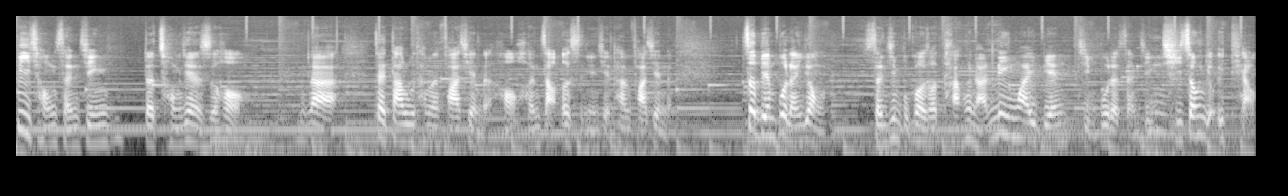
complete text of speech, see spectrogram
臂丛神经的重建的时候，那在大陆他们发现的，哦，很早二十年前他们发现的，这边不能用。神经不够的时候，他会拿另外一边颈部的神经，其中有一条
